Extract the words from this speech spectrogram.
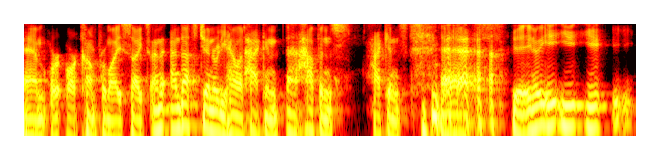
um, or, or compromised sites. And, and that's generally how it hacken, happens. Hackens. Uh, you know, you, you,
